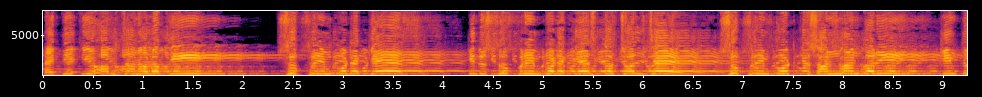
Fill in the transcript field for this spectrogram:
তাই দ্বিতীয় অপশন হলো কি? সুপ্রিম কোর্টে কেস কিন্তু সুপ্রিম কোর্টে কেস তো চলছে। সুপ্রিম কোর্টকে সম্মান করি। কিন্তু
